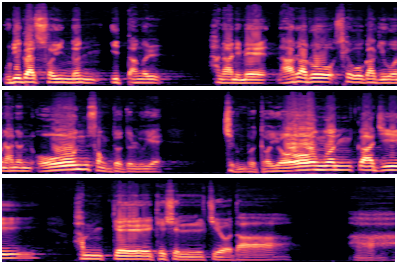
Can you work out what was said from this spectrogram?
우리가 서 있는 이 땅을 하나님의 나라로 세워가기 원하는 온 성도들 위해 지금부터 영원까지 함께 계실지어다. 아.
